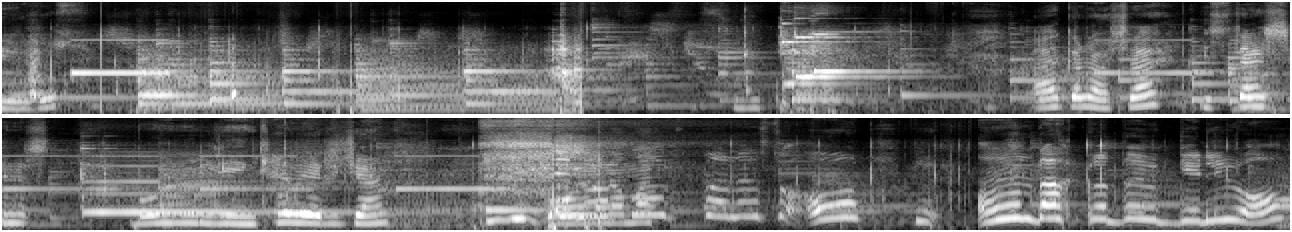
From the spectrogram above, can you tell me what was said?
Pizzayı diyoruz. Arkadaşlar isterseniz bu oyunu linke vereceğim. Oynamak parası o 10 dakikada geliyor.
